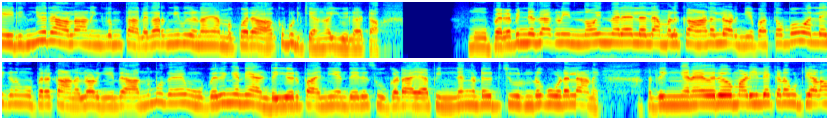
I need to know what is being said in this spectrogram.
മെലിഞ്ഞ ഒരാളാണെങ്കിലും തല കറങ്ങി വീണാൽ നമുക്ക് ഒരാൾക്ക് പിടിക്കാൻ കഴിയൂല കേട്ടോ മൂപ്പരെ പിന്നെ ഇതാക്കണ ഇന്നോ ഇന്നലെ അല്ലല്ലോ നമ്മൾ കാണൽ തുടങ്ങി. പത്തൊമ്പത് കൊല്ലമായിക്കണ മൂപ്പരെ കാണൽ തുടങ്ങിയിട്ട്. അന്ന് മുതലേ മൂപ്പര് ഇങ്ങനെയുണ്ട്. ഈ ഒരു പനി എന്തേലും സുഖടായാൽ പിന്നെ അങ്ങോട്ട് ഒരു ചുരുണ്ട് കൂടലാണ്. അതിങ്ങനെ ഒരു മടിയിലേക്കണ കുട്ടികളെ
